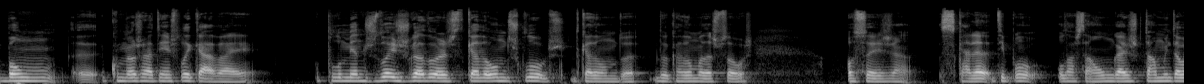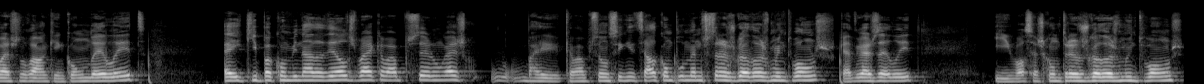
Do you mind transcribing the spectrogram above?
Bom, uh, como eu já tinha explicado, é pelo menos dois jogadores de cada um dos clubes, de cada, um de, de cada uma das pessoas. Ou seja, se calhar, tipo, lá está, um gajo que está muito abaixo no ranking com um da Elite, a equipa combinada deles vai acabar por ser um gajo, vai acabar por ser um 5 inicial com pelo menos três jogadores muito bons, que é do gajo da Elite, e vocês com três jogadores muito bons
